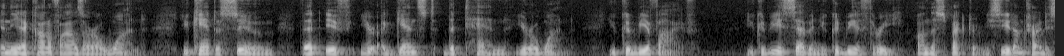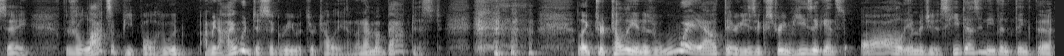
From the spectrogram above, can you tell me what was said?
and the iconophiles are a 1. You can't assume that if you're against the 10, you're a 1. You could be a 5. You could be a seven, you could be a three on the spectrum. You see what I'm trying to say? There's lots of people who would, I mean, I would disagree with Tertullian, and I'm a Baptist. like, Tertullian is way out there. He's extreme. He's against all images. He doesn't even think the,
